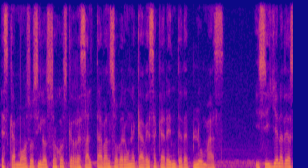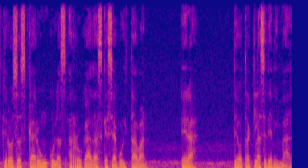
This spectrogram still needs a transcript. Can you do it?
escamosos y los ojos que resaltaban sobre una cabeza carente de plumas y sí llena de asquerosas carúnculas arrugadas que se abultaban. Era de otra clase de animal.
